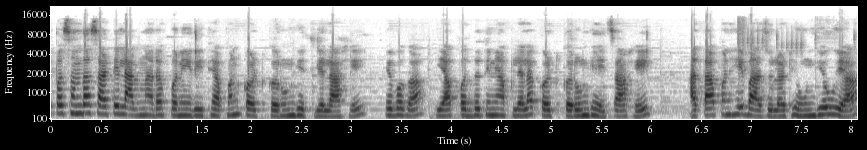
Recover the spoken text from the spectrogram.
पसंदासाठी लागणारं पनीर इथे आपण कट करून घेतलेलं आहे. हे बघा या पद्धतीने आपल्याला कट करून घ्यायचं आहे. आता आपण हे बाजूला ठेवून घेऊया.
